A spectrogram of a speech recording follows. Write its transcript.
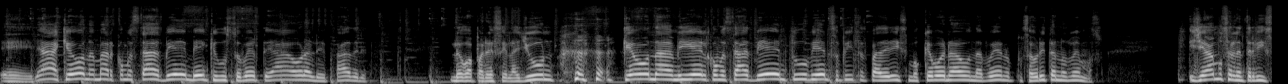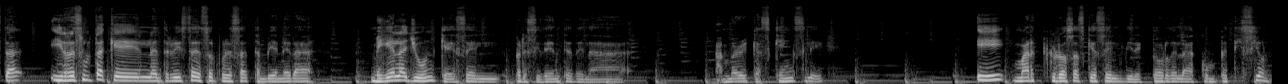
Eh, ya, ¿qué onda, Mark? ¿Cómo estás? Bien, bien, qué gusto verte. Ah, órale, padre. Luego aparece la Jun. ¿Qué onda, Miguel? ¿Cómo estás? Bien, tú, bien, Sopitas, padrísimo. Qué buena onda. Bueno, pues ahorita nos vemos. Y llegamos a la entrevista y resulta que la entrevista de sorpresa también era Miguel Ayun, que es el presidente de la America's Kings League, y Mark Rosas, que es el director de la competición.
